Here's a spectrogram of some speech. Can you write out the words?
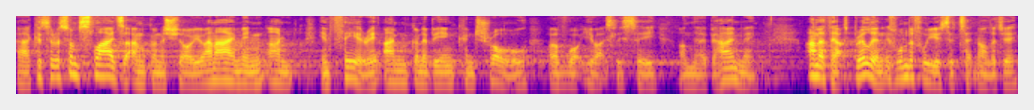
Because uh, there are some slides that I'm going to show you, and I'm in, I'm, in theory, I'm going to be in control of what you actually see on there behind me. And I think that's brilliant. It's wonderful use of technology.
